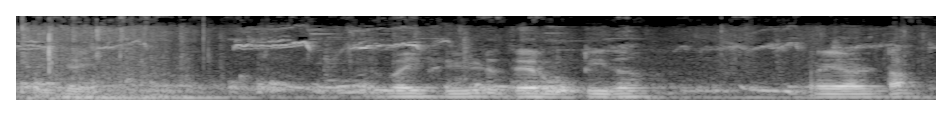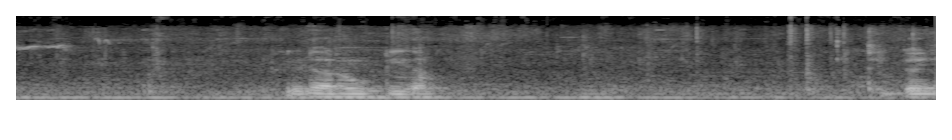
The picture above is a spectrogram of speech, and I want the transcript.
ਠੀਕ ਹੈ ਜੀ। ਬਾਈ ਫੀਡ ਤੇ ਰੋਟੀ ਦਾ ਰਿਜ਼ਲਟ ਆ। ਫੀਡ ਆ, ਰੋਟੀ ਦਾ। ਜੀ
